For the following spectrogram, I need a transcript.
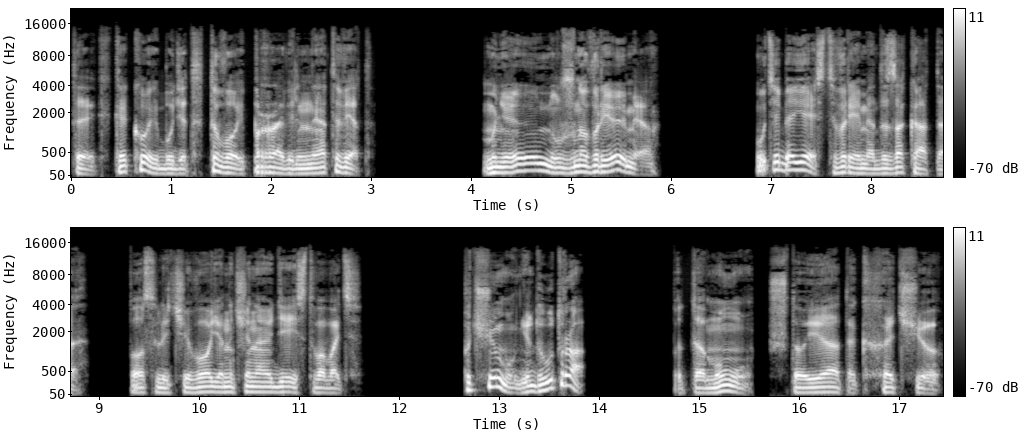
«Так какой будет твой правильный ответ?» «Мне нужно время», у тебя есть время до заката, после чего я начинаю действовать. Почему не до утра? Потому, что я так хочу.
